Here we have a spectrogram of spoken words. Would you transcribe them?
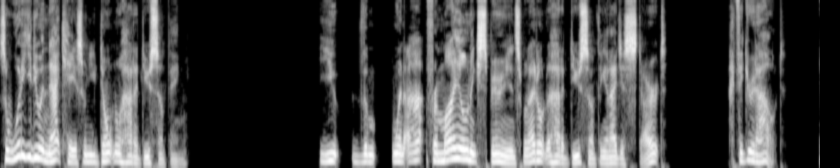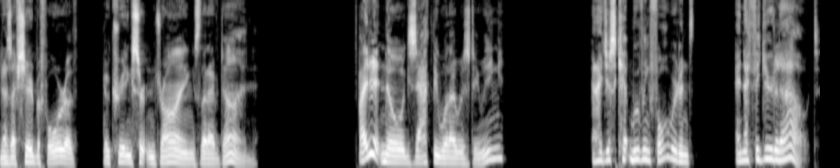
So, what do you do in that case when you don't know how to do something? You, the, when I, from my own experience, when I don't know how to do something and I just start, I figure it out. And as I've shared before, of you know, creating certain drawings that I've done, I didn't know exactly what I was doing and I just kept moving forward and and I figured it out.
